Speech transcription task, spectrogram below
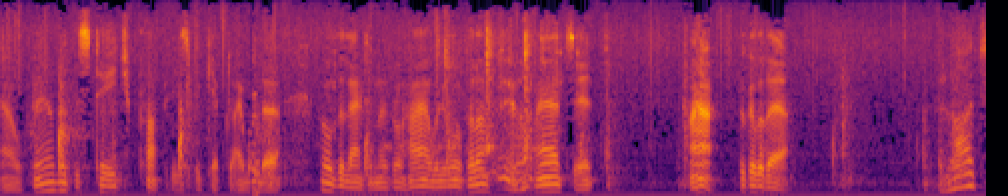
Now, where would the stage properties be kept, I wonder? Hold the lantern a little higher, will you, old fellow? Yeah. That's it. Aha, look over there. A large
